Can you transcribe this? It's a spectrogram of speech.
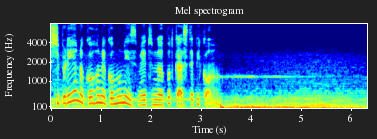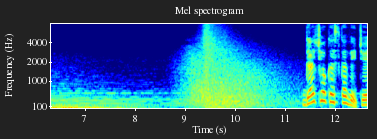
Shqipëria në kohën e komunizmit në podcast.com Gaqo Kaskaviçi,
